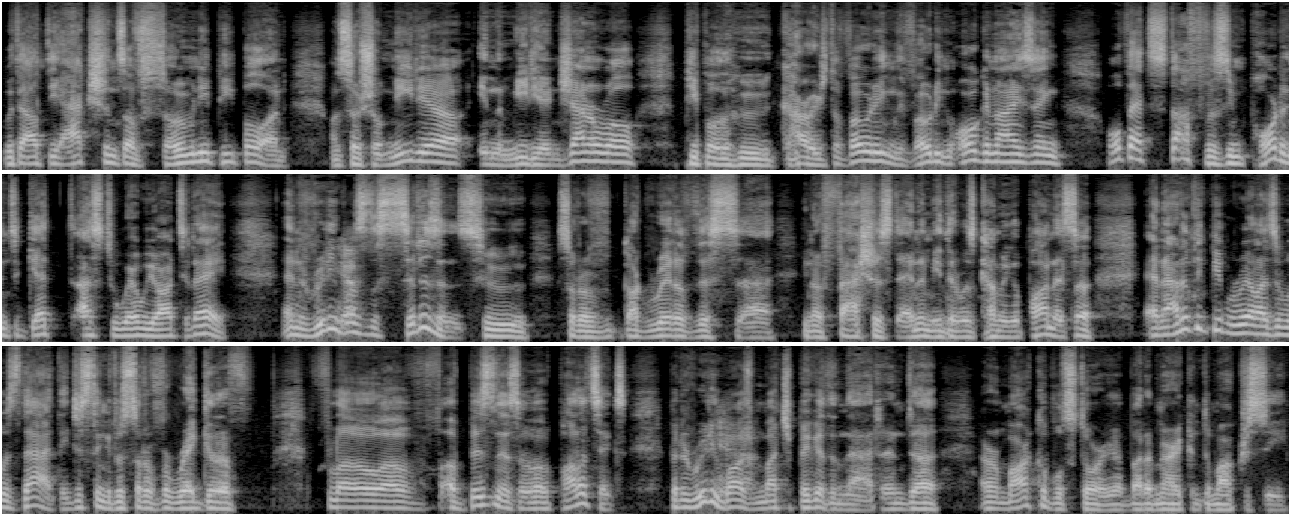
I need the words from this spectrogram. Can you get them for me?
without the actions of so many people on on social media, in the media in general, people who encouraged the voting, the voting organizing, all that stuff was important to get us to where we are today. And it really yeah. was the citizens who sort of got rid of this, uh, you know, fascist enemy that was coming upon us. So, and I don't think people realize it was that. They just think it was sort of a regular flow of, of business of politics, but it really yeah. was much bigger than that, and uh, a remarkable story about American democracy.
